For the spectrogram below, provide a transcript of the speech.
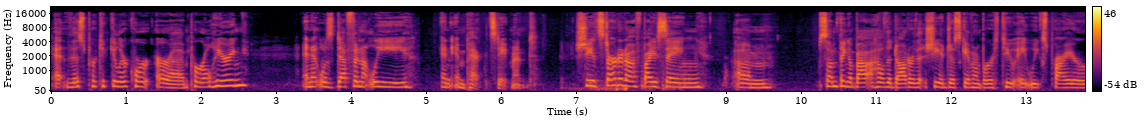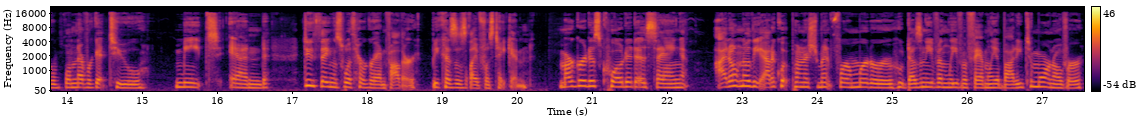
at this particular court or uh, parole hearing, and it was definitely an impact statement. She had started off by saying um, something about how the daughter that she had just given birth to eight weeks prior will never get to meet and do things with her grandfather because his life was taken. Margaret is quoted as saying, I don't know the adequate punishment for a murderer who doesn't even leave a family a body to mourn over,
